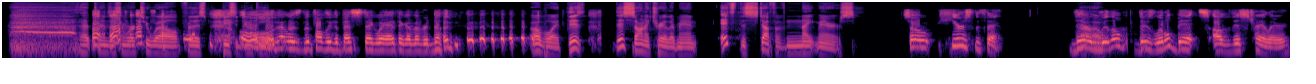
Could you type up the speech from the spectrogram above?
that transition worked too well for this piece of Oh, that was the probably the best segue I think I've ever done. Oh boy, this this Sonic trailer, man, it's the stuff of nightmares. So here's the thing. There are Uh-oh. little there's little bits of this trailer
